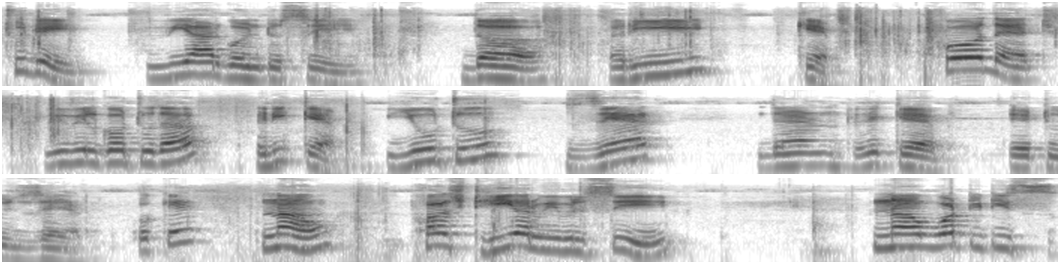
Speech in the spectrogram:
Today we are going to see the recap. For that we will go to the recap. U to z then recap a to z. Okay? Now first here we will see now what it is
